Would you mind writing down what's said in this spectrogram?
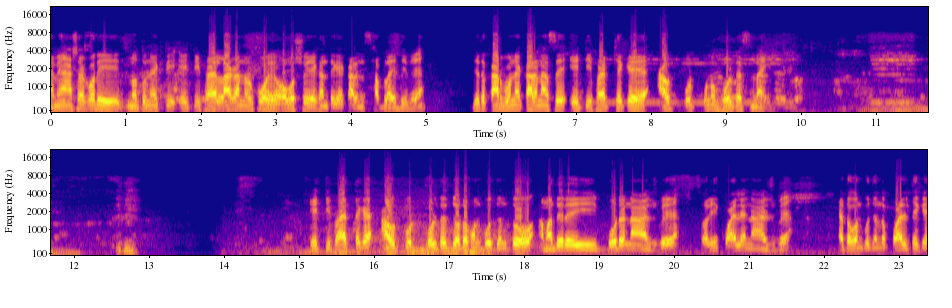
আমি আশা করি নতুন একটি এইটটি ফায়ার লাগানোর পরে অবশ্যই এখান থেকে কারেন্ট সাপ্লাই দেবে। যেহেতু কার্বনে কারেন্ট আছে এইটটি ফাইভ থেকে আউটপুট কোনো ভোল্টেজ নাই। এইটটি ফাইভ থেকে আউটপুট ভোল্টেজ যতক্ষণ পর্যন্ত আমাদের এই বোর্ডে না আসবে সরি কয়েলে না আসবে, এতক্ষণ পর্যন্ত কয়েল থেকে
